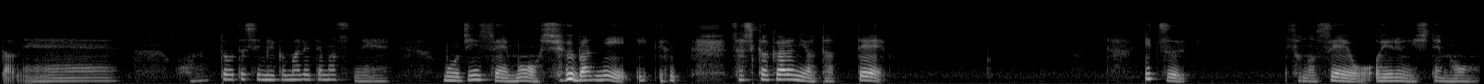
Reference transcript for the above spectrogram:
たね。本当私恵まれてますね。もう人生も終盤に差し掛かるにあたっていつその生を終えるにしても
